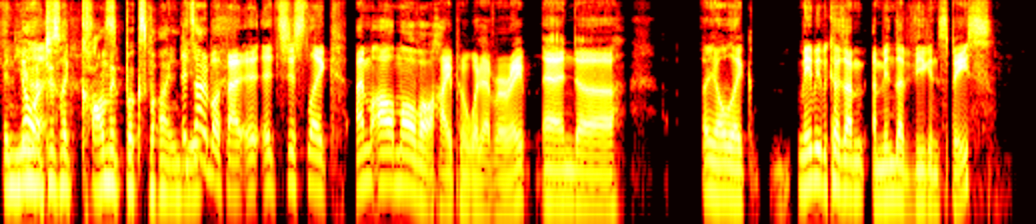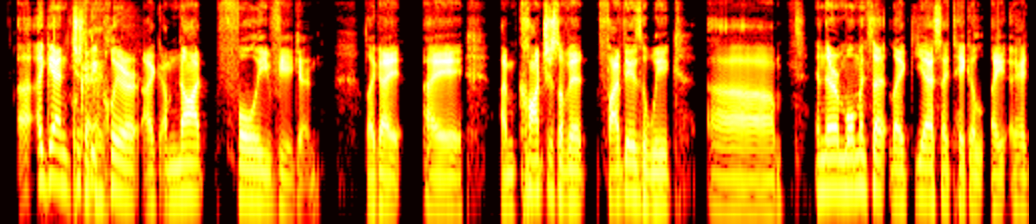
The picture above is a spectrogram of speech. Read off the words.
and you No, have just like comic books behind it's you. not about that. It, it's just like I'm I'm all about hype or whatever, right? And uh you know, like maybe because I'm I'm in that vegan space. Uh, again, just to be clear, like I'm not fully vegan. Like I I I'm conscious of it five days a week. Um, and there are moments that like yes, I take a I I,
